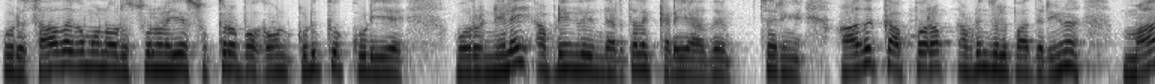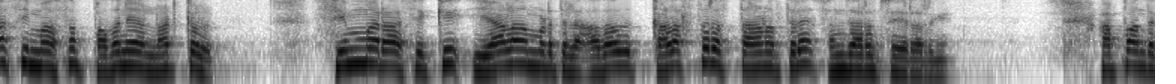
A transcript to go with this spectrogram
ஒரு சாதகமான ஒரு சூழ்நிலையை சுக்கர பகவான் கொடுக்கக்கூடிய ஒரு நிலை அப்படிங்கிறது இந்த இடத்துல கிடையாது. சரிங்க. அதுக்கப்புறம் அப்படின்னு சொல்லி பார்த்துட்டிங்கன்னா மாசி மாதம் பதினேழு நாட்கள் சிம்ம ராசிக்கு ஏழாம் இடத்துல அதாவது கலஸ்தர ஸ்தானத்தில் சஞ்சாரம் செய்கிறாருங்க அப்போ அந்த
